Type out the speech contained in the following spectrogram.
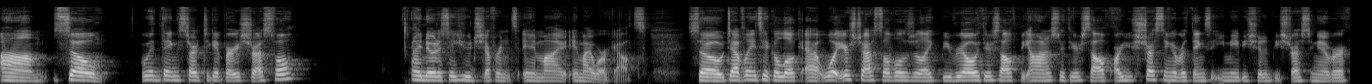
Um, so when things start to get very stressful, I notice a huge difference in my in my workouts. So definitely take a look at what your stress levels are like. Be real with yourself. Be honest with yourself. Are you stressing over things that you maybe shouldn't be stressing over?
